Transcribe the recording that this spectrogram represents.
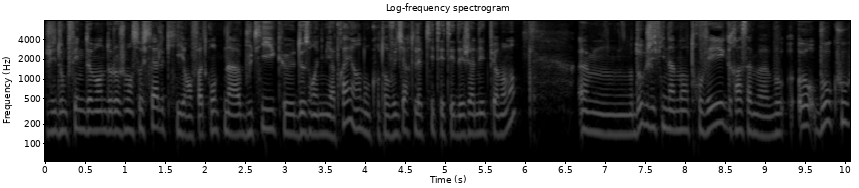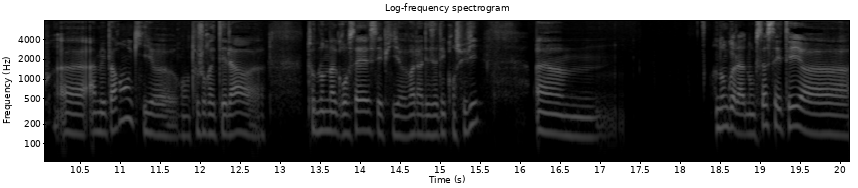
J'ai donc fait une demande de logement social qui, en fin de compte, n'a abouti que deux ans et demi après. Hein. donc, on veut dire que la petite était déjà née depuis un moment. Euh, donc, j'ai finalement trouvé, grâce à beaucoup euh, à mes parents qui ont toujours été là tout le long de ma grossesse et puis voilà les années qu'on suivi. Donc voilà, donc ça, c'était euh,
